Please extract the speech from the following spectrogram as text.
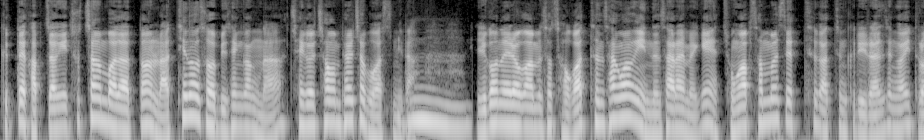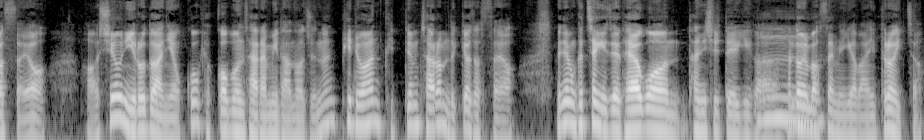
그때 갑자기 추천받았던 라틴어 수업이 생각나 책을 처음 펼쳐보았습니다. 음. 읽어내려가면서 저 같은 상황에 있는 사람에게 종합 선물 세트 같은 글이라는 생각이 들었어요. 어, 쉬운 이로도 아니었고 겪어본 사람이 나눠주는 필요한 귀뜸처럼 느껴졌어요. 왜냐면 그 책 이제 대학원 다니실 때 얘기가 음. 한동일 박사님 얘기가 많이 들어있죠.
